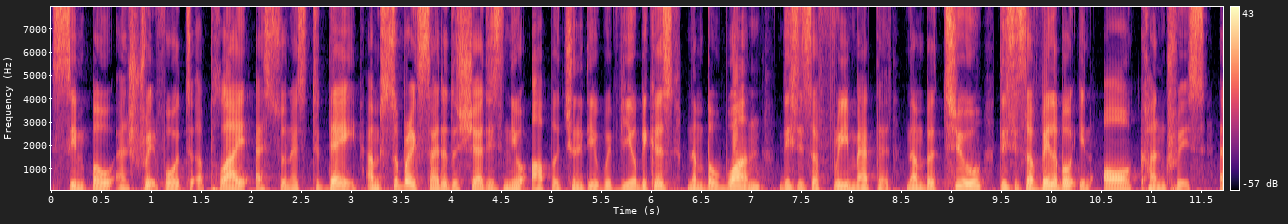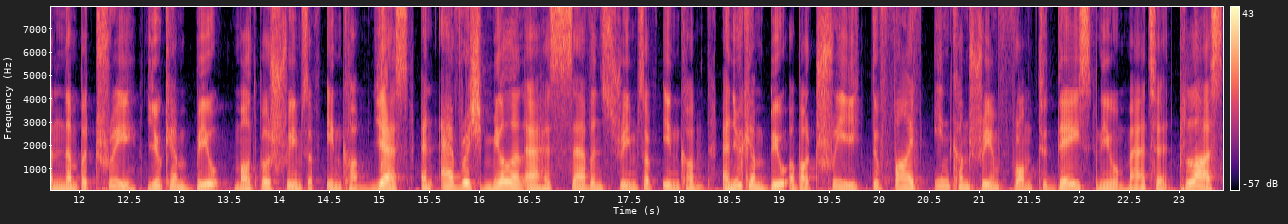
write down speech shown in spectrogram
simple, and straightforward to apply as soon as today. I'm super excited to share this new opportunity with you because number one, this is a free method. Number two, this is available in all countries. And number three, you can build multiple streams of income. Yes, an average millionaire has seven streams of income, and you can build about 3 to 5 income stream from today's new method. Plus,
